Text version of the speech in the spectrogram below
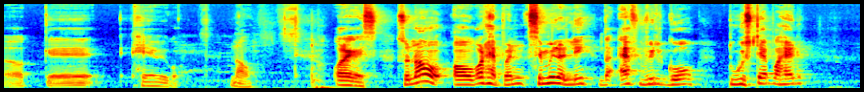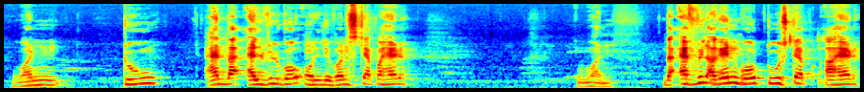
Okay here we go. Now. Alright guys. So now uh, what happened? Similarly the f will go two step ahead one two and the l will go only one step ahead one. The f will again go two step ahead.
